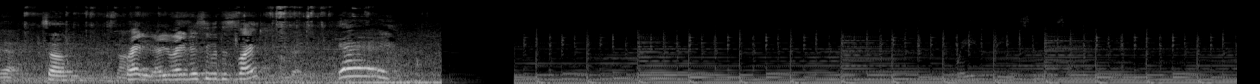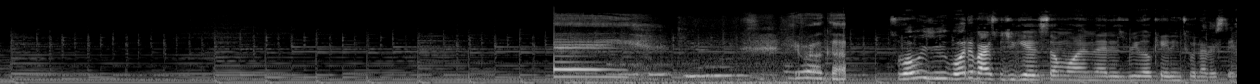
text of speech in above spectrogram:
Yeah, So, ready. Are you ready to see what this is like? I'm ready. Yay! You're welcome. So what would you, what advice would you give someone that is relocating to another state?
